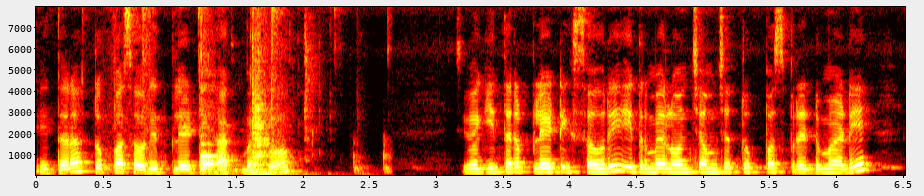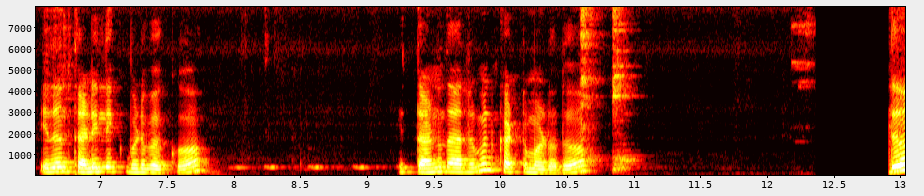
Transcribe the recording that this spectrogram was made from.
ಈ ಥರ ತುಪ್ಪ ಸವರಿದ ಪ್ಲೇಟಿಗೆ ಹಾಕಬೇಕು. ಇವಾಗ ಈ ಥರ ಪ್ಲೇಟಿಗೆ ಸವರಿ ಇದ್ರ ಮೇಲೆ ಒಂದು ಚಮಚ ತುಪ್ಪ ಸ್ಪ್ರೆಡ್ ಮಾಡಿ ಇದನ್ನು ತಣಿಲಿಕ್ಕೆ ಬಿಡಬೇಕು. ಇದು ತಣ್ಣದಾದ್ರ ಮೇಲೆ ಕಟ್ ಮಾಡೋದು. ಇದು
